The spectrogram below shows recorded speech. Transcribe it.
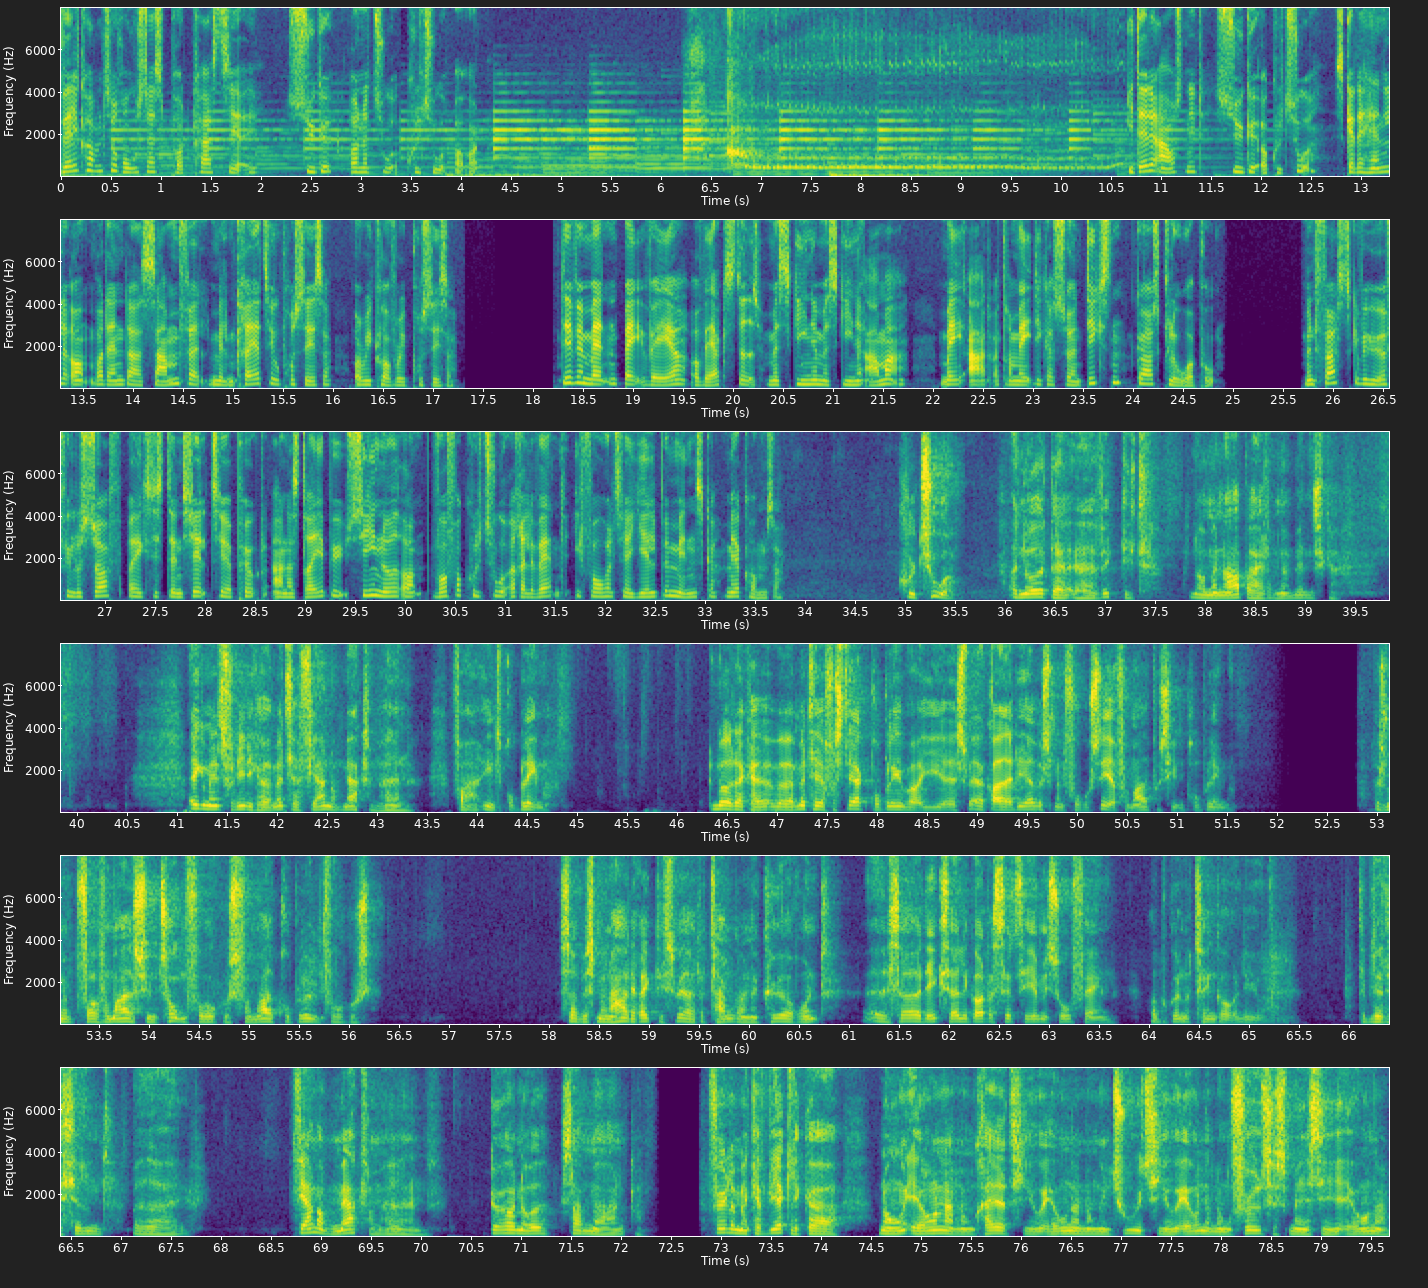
Velkommen til Rosas podcastserie Psyke og Natur, Kultur og Ånd. I dette afsnit, Psyke og Kultur, skal det handle om, hvordan der er sammenfald mellem kreative processer og recovery-processer. Det vil manden bag Være og værkstedet Maskine Maskine Amager, med art og dramatiker Søren Dixon, gør os klogere på. Men først skal vi høre filosof og eksistentiel terapeut Anders Dreby sige noget om, hvorfor kultur er relevant i forhold til at hjælpe mennesker med at komme sig. Kultur er noget, der er vigtigt, når man arbejder med mennesker. Ikke mindst fordi det kan være med til at fjerne opmærksomheden fra ens problemer. Noget, der kan være med til at forstærke problemer i øh, svær grad, det er, hvis man fokuserer for meget på sine problemer. Hvis man får for meget symptomfokus, for meget problemfokus. Så hvis man har det rigtig svært, og tankerne kører rundt, øh, så er det ikke særlig godt at sætte sig hjem i sofaen og begynde at tænke over livet. Det bliver det sjældent bedre af. Fjern opmærksomheden. Gør noget sammen med andre. Føler, man kan virkelig gøre nogle evner, nogle kreative evner, nogle intuitive evner, nogle følelsesmæssige evner.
